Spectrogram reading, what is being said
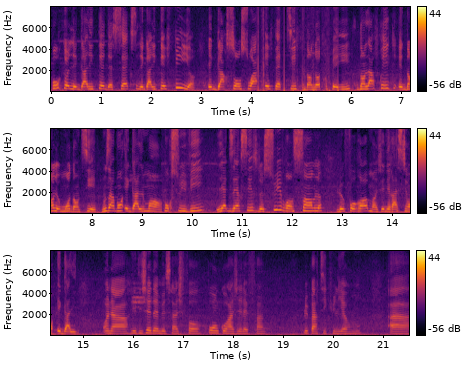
pour que l'égalité des sexes, l'égalité filles et garçons soit effective dans notre pays, dans l'Afrique et dans le monde entier. Nous avons également poursuivi l'exercice de suivre ensemble le forum Génération Égalité. On a rédigé des messages forts pour encourager les femmes plus particulièrement à,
